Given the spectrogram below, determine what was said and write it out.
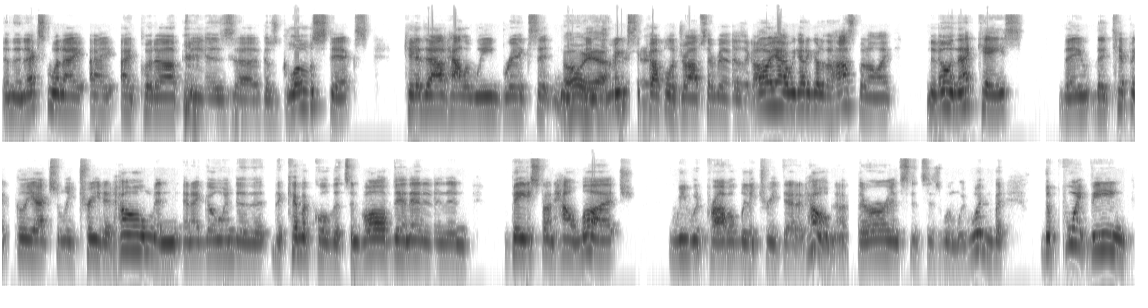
and the next one I, I, I put up is uh, those glow sticks. Kids out Halloween breaks it and, oh, yeah. and drinks a couple of drops. Everybody's like, "Oh yeah, we got to go to the hospital." I'm like, no, in that case, they they typically actually treat at home, and and I go into the the chemical that's involved in it, and then based on how much, we would probably treat that at home. Now there are instances when we wouldn't, but the point being,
